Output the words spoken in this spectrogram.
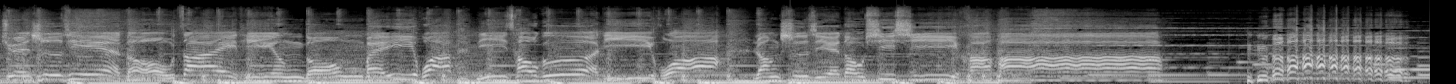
全世界都在听东北话。你操哥的话，让世界都嘻嘻哈哈哈。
